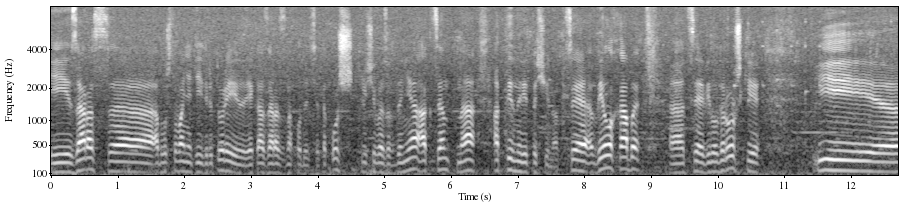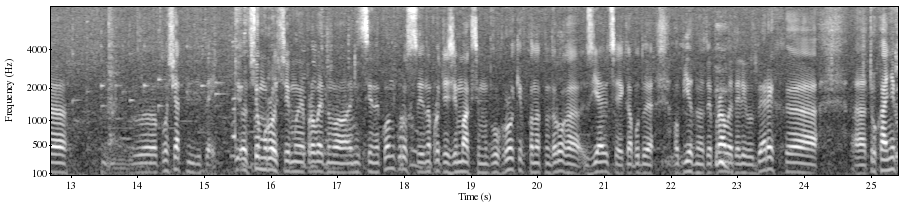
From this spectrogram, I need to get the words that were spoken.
І зараз е, облаштування тієї території, яка зараз знаходиться, також ключове завдання, акцент на активний відпочинок. Це велохаби, це велодорожки і площадки для дітей. В цьому році ми проведемо ініційний конкурс і на протязі максимум двох років канатна дорога з'явиться, яка буде об'єднувати правий та лівий берег. е, е, Труханів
